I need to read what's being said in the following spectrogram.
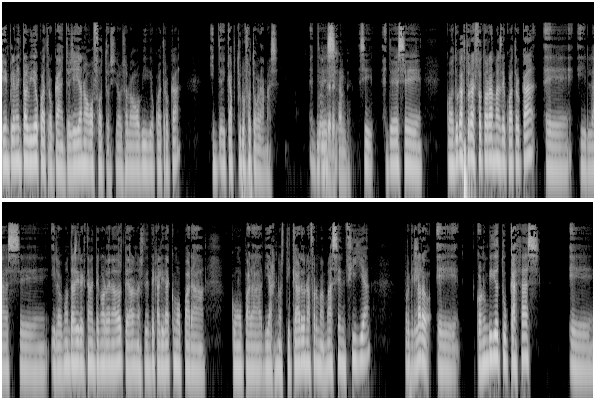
implementado el vídeo 4K, entonces yo ya no hago fotos, yo solo hago vídeo 4K y, y capturo fotogramas. Muy interesante. Sí, entonces eh, cuando tú capturas fotogramas de 4K eh, y las eh, y los montas directamente en ordenador, te da una suficiente calidad como para como para diagnosticar de una forma más sencilla, porque claro, eh, con un vídeo tú cazas eh,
